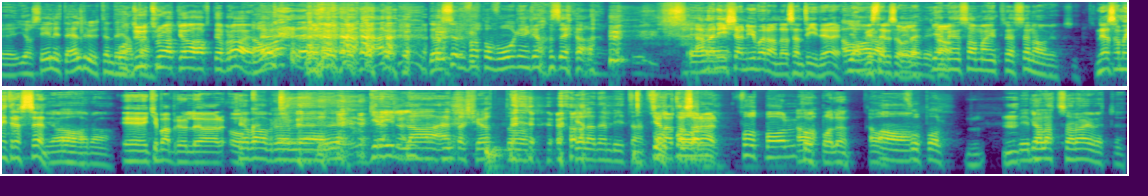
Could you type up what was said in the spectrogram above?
eh, jag ser lite äldre ut än dig Och du tror att jag har haft det bra eller? Ja. du har surfat på vågen kan man säga. Ja, men ni känner ju varandra sedan tidigare. Ja, Visst är det så? det eller? vi. Ja. Gemensamma intressen har vi också. Ni har samma intressen? Ja, då. Eh, kebabrullar och... Kebabrulle, Grilla, äta kött och hela den biten. Fotboll, Ja. Fotbollen. Ja, Ja. fotboll. Vi bo- Galatasaray vet du.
